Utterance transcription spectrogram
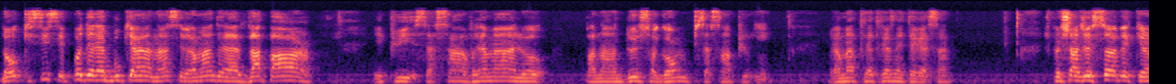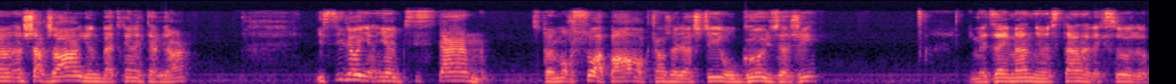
Donc ici, c'est pas de la boucane, hein, c'est vraiment de la vapeur. Et puis, ça sent vraiment là pendant deux secondes, puis ça sent plus rien. Vraiment très, très intéressant. Je peux charger ça avec un, chargeur, il y a une batterie à l'intérieur. Ici, là, il y, a, un petit stand. C'est un morceau à part quand je l'ai acheté au gars usagé. Il me dit, hey man, il y a un stand avec ça, là.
